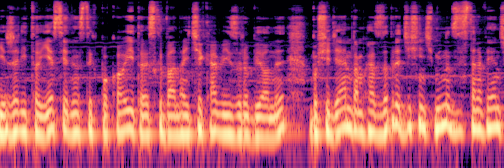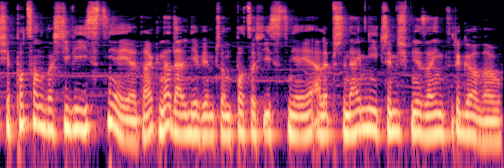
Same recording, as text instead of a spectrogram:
Jeżeli to jest jeden z tych pokoi, to jest chyba najciekawiej zrobiony, bo siedziałem tam chyba dobre 10 minut zastanawiając się, po co on właściwie istnieje, tak? Nadal nie wiem, czy on po coś istnieje, ale przynajmniej czymś mnie zaintrygował.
